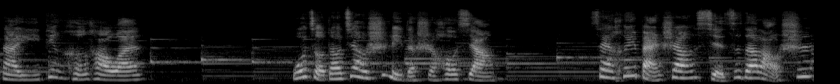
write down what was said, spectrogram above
那一定很好玩。我走到教室里的时候想，在黑板上写字的老师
